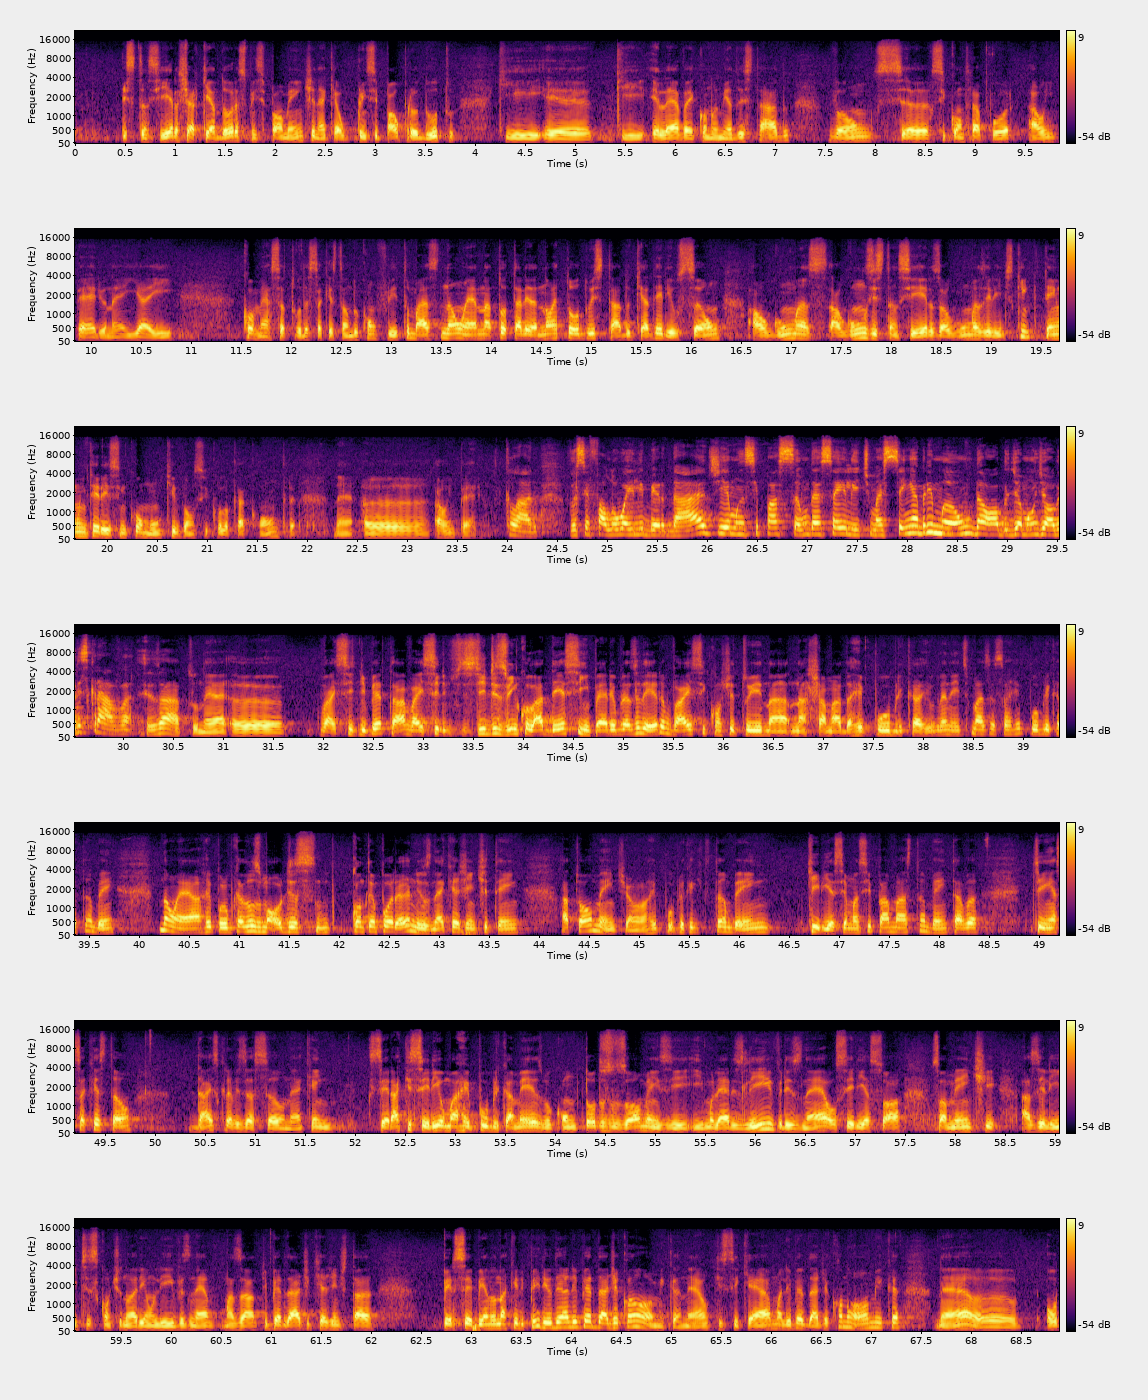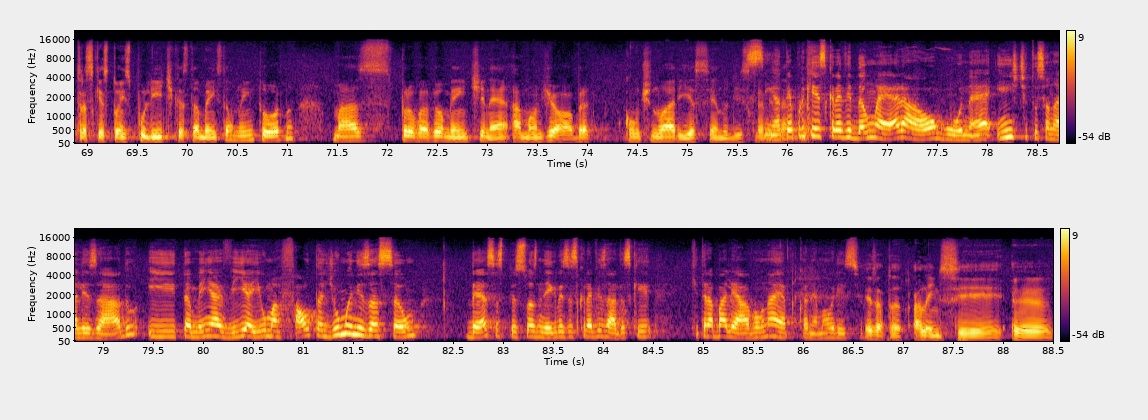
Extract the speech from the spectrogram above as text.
estancieiras, charqueadoras principalmente, né, que é o principal produto que, eh, que eleva a economia do Estado, vão se, uh, se contrapor ao império. Né, e aí começa toda essa questão do conflito, mas não é na totalidade, não é todo o Estado que aderiu, são algumas, alguns estancieiros, algumas elites que têm um interesse em comum que vão se colocar contra né, uh, ao império. Claro. Você falou aí liberdade e emancipação dessa elite, mas sem abrir mão da obra de mão de obra escrava. Exato, né? Uh, vai se libertar, vai se, se, desvincular desse Império Brasileiro, vai se constituir na, na chamada República Rio Granense, mas essa República também não é a República nos moldes contemporâneos, né, que a gente tem atualmente. É uma República que também queria se emancipar, mas também estava tinha essa questão da escravização, né? Quem será que seria uma república mesmo com todos os homens e, e, mulheres livres, né? Ou seria só somente as elites continuariam livres, né? Mas a liberdade que a gente está percebendo naquele período é a liberdade econômica, né? O que se quer é uma liberdade econômica, né? Uh, outras questões políticas também estão no entorno, mas provavelmente, né? A mão de obra continuaria sendo de escravidão. Sim, até porque a escravidão era algo né, institucionalizado e também havia aí uma falta de humanização dessas pessoas negras escravizadas que, que trabalhavam na época, né, Maurício? Exato. Além de ser uh,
